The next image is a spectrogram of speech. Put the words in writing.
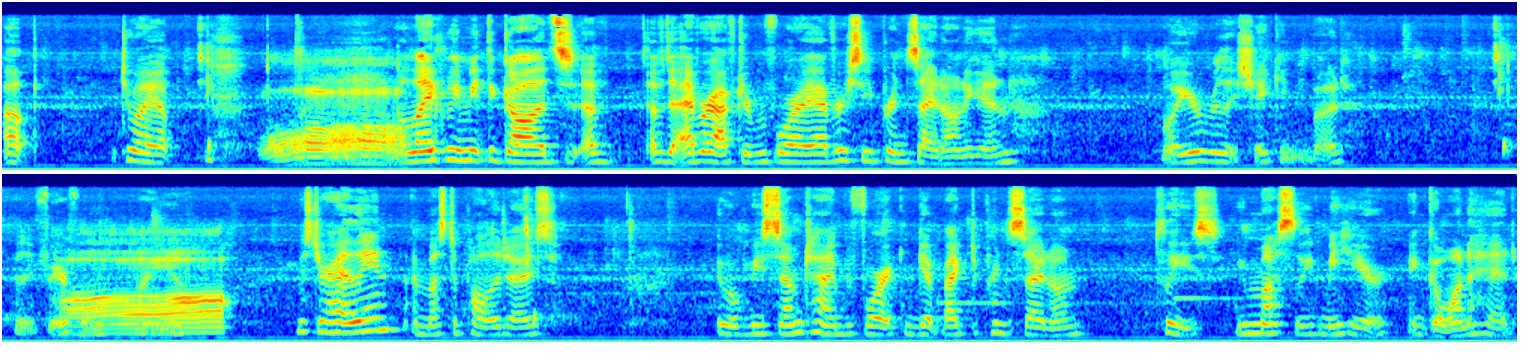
Up. Too high up. I'll ah. likely meet the gods of, of the ever after before I ever see Prince Sidon again. Well, you're really shaking, bud. Really fearful, aren't you? Ah. Mr. Hylian, I must apologize. It will be some time before I can get back to Prince Sidon. Please, you must leave me here and go on ahead.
